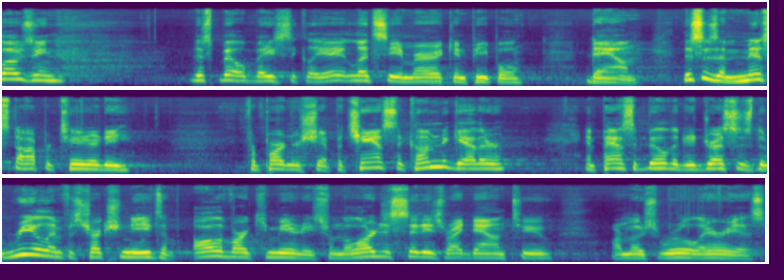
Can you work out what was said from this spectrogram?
closing, this bill basically it lets the American people down. This is a missed opportunity for partnership, a chance to come together and pass a bill that addresses the real infrastructure needs of all of our communities, from the largest cities right down to our most rural areas.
